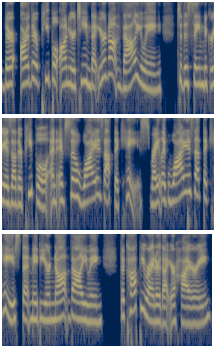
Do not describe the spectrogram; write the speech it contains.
there are there people on your team that you're not valuing to the same degree as other people? And if so why is that the case right? Like why is that the case that maybe you're not valuing the copywriter that you're hiring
